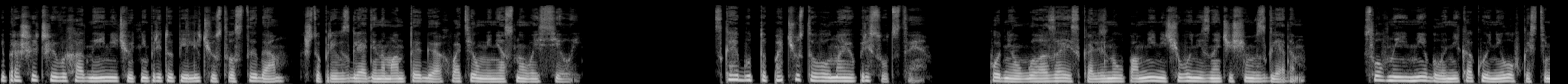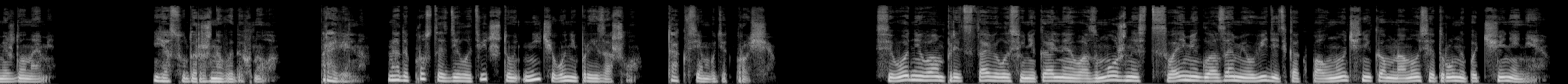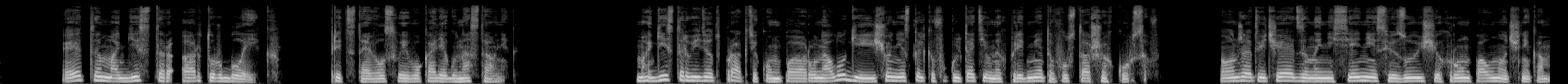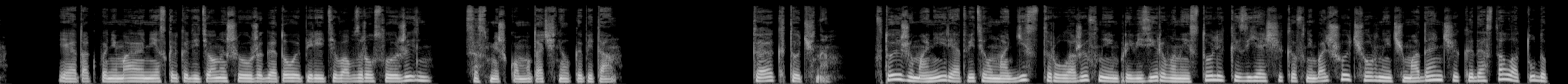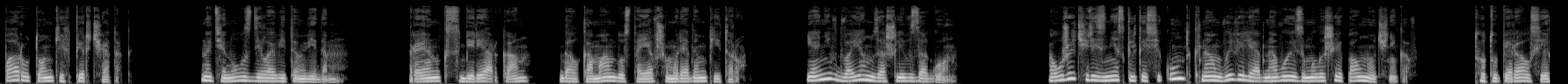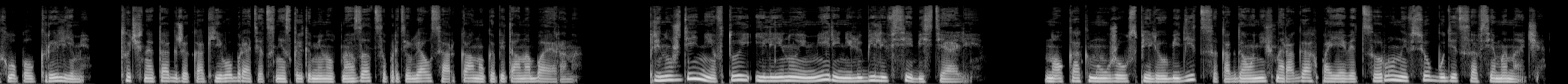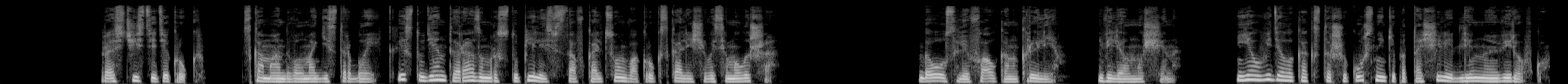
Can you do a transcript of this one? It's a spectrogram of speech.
и прошедшие выходные ничуть не притупили чувство стыда, что при взгляде на Монтега охватил меня с новой силой. Скай будто почувствовал мое присутствие. Поднял глаза и скользнул по мне ничего не значащим взглядом, словно и не было никакой неловкости между нами. Я судорожно выдохнула. Правильно, надо просто сделать вид, что ничего не произошло. Так всем будет проще. Сегодня вам представилась уникальная возможность своими глазами увидеть, как полночникам наносят руны подчинения. Это магистр Артур Блейк, представил своего коллегу наставник. Магистр ведет практикум по рунологии и еще несколько факультативных предметов у старших курсов. Он же отвечает за нанесение связующих рун полночникам. Я так понимаю, несколько детенышей уже готовы перейти во взрослую жизнь? Со смешком уточнил капитан. «Так точно. В той же манере ответил магистр, уложив на импровизированный столик из ящиков небольшой черный чемоданчик и достал оттуда пару тонких перчаток. Натянул с деловитым видом. «Рэнкс, бери аркан», — дал команду стоявшему рядом Питеру. И они вдвоем зашли в загон. А уже через несколько секунд к нам вывели одного из малышей-полночников. Тот упирался и хлопал крыльями, точно так же, как его братец несколько минут назад сопротивлялся аркану капитана Байрона. Принуждение в той или иной мере не любили все бестиалии. Но, как мы уже успели убедиться, когда у них на рогах появятся руны, все будет совсем иначе. «Расчистите круг», — скомандовал магистр Блейк, и студенты разом расступились, встав кольцом вокруг скалящегося малыша. «Доусли, Фалкон, крылья», — велел мужчина. И я увидела, как старшекурсники подтащили длинную веревку.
